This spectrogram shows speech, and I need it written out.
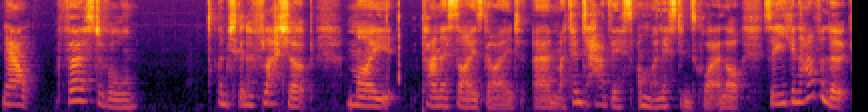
Now, first of all, I'm just going to flash up my planner size guide. Um, I tend to have this on my listings quite a lot, so you can have a look.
